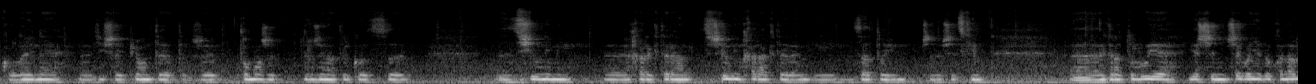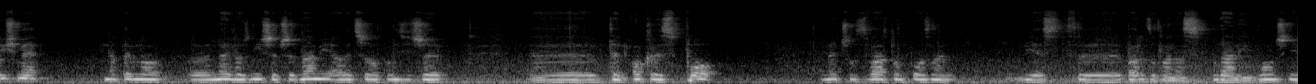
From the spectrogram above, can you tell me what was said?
kolejne, dzisiaj piąte, także to może drużyna tylko z, z silnymi charakterem, z silnym charakterem i za to im przede wszystkim gratuluję. Jeszcze niczego nie dokonaliśmy. Na pewno e, najważniejsze przed nami, ale trzeba powiedzieć, że e, ten okres po meczu z Wartą Poznań jest e, bardzo dla nas udany, włącznie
